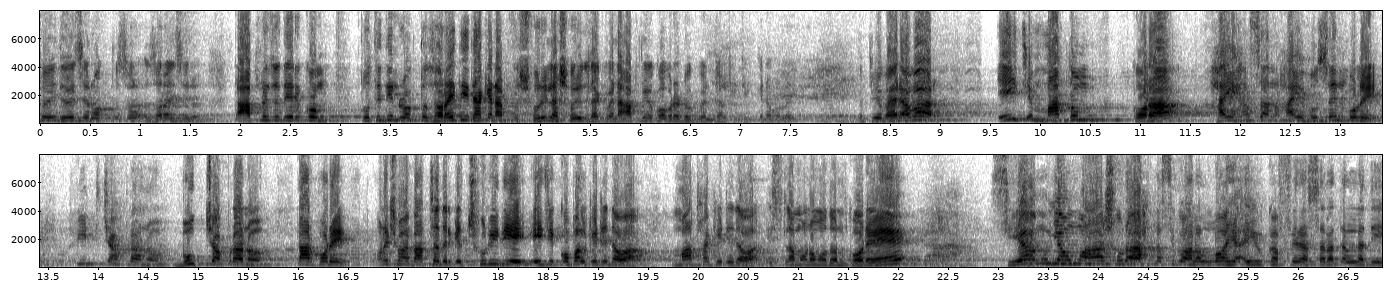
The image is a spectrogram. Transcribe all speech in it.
শহীদ হয়েছে, রক্ত ঝরাইছিল। তা আপনি যদি এরকম প্রতিদিন রক্ত ঝরাইতেই থাকেন, আপনার শরীর আর শরীর থাকবে না। আপনিও কবরে ঢুকবেন কালকে, ঠিক কিনা বলেন? তো প্রিয় ভাইরা আমার, এই যে মাতম করা, হাই হাসান, হাই হোসেন বলে পিঠ চাপড়ানো, বুক চাপড়ানো তারপরে অনেক সময় বাচ্চাদেরকে ছুরি দিয়ে এই যে কপাল কেটে দেওয়া মাথা কেটে দেওয়া ইসলাম অনুমোদন করে সিয়ামু ইয়াউমু আশুরা আহতাসিবু আলাল্লাহি আইয়ুকাফিরা সানাতাল্লাযী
